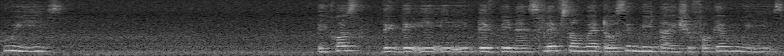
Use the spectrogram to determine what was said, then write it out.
who he is because they, they, he, they've been enslaved somewhere doesn't mean that you should forget who he is.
